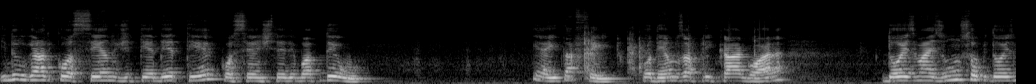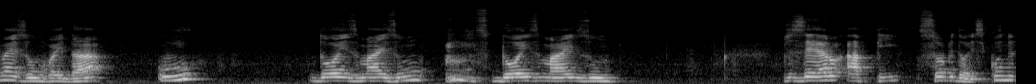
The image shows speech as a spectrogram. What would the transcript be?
E no lugar do cosseno de t dt, cosseno de t eu boto du. E aí está feito. Podemos aplicar agora 2 mais 1 sobre 2 mais 1. Vai dar u 2 mais 1, 2 mais 1. De 0 a π sobre 2. Quando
